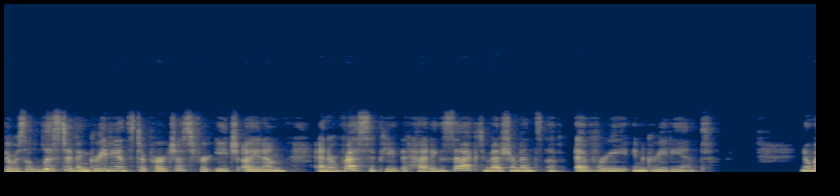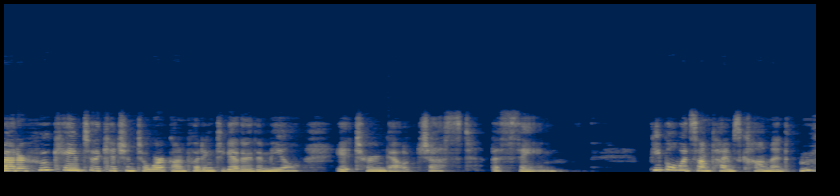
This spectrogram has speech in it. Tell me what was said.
There was a list of ingredients to purchase for each item and a recipe that had exact measurements of every ingredient. No matter who came to the kitchen to work on putting together the meal, it turned out just the same. People would sometimes comment, mm,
